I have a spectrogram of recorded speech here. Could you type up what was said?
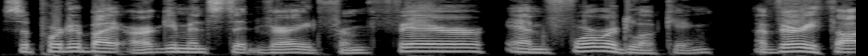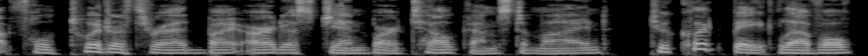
supported by arguments that varied from fair and forward looking, a very thoughtful Twitter thread by artist Jen Bartel comes to mind, to clickbait level,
